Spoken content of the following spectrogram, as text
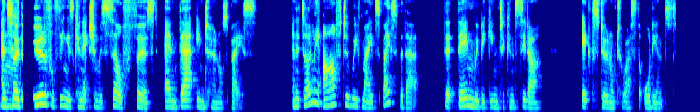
And mm. so the beautiful thing is connection with self first and that internal space. And it's only after we've made space for that that then we begin to consider external to us, the audience,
